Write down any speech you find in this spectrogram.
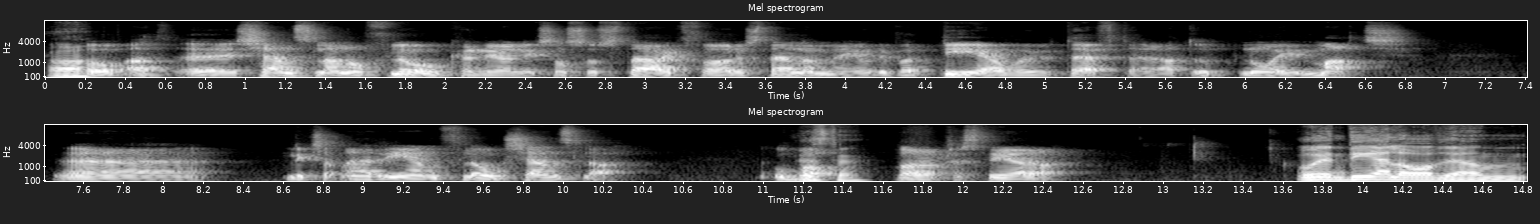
ja. Och att eh, känslan av flow kunde jag liksom så starkt föreställa mig och det var det jag var ute efter att uppnå i match. Eh, liksom en ren flow-känsla. Och bara, bara prestera. Och en del av den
